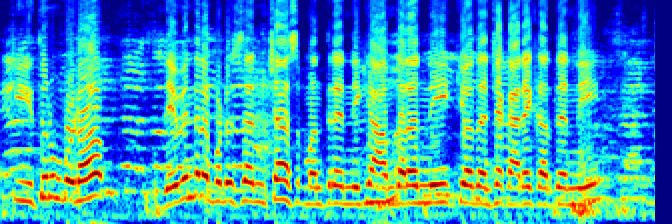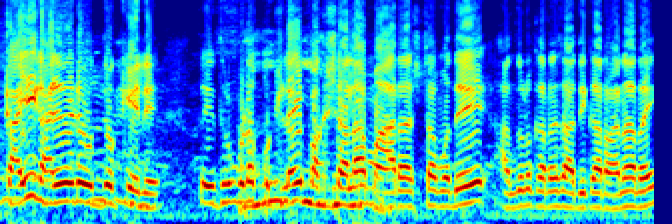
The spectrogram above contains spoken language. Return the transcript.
की इथून पुढं देवेंद्र फडणवीसांच्या मंत्र्यांनी किंवा आमदारांनी किंवा त्यांच्या कार्यकर्त्यांनी काही घाणेरडे उद्योग केले तर इथून पुढं कुठल्याही पक्षाला महाराष्ट्रामध्ये आंदोलन करण्याचा अधिकार राहणार नाही.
